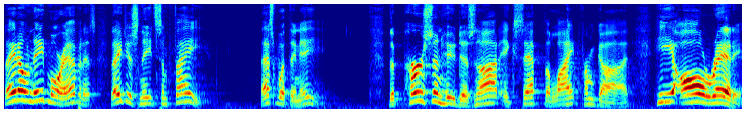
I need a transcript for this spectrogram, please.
They don't need more evidence, they just need some faith. That's what they need. The person who does not accept the light from God, he already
